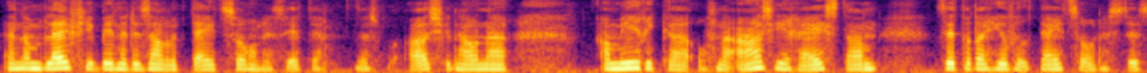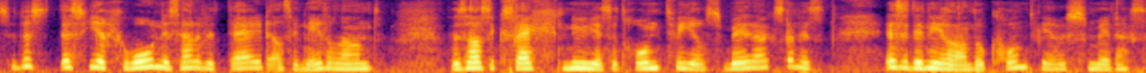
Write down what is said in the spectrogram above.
En dan blijf je binnen dezelfde tijdzone zitten. Dus als je nou naar Amerika of naar Azië reist, dan zitten er heel veel tijdzones tussen. Dus het is hier gewoon dezelfde tijd als in Nederland. Dus als ik zeg, nu is het rond twee uur s middags, dan is, is het in Nederland ook rond twee uur s middags.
